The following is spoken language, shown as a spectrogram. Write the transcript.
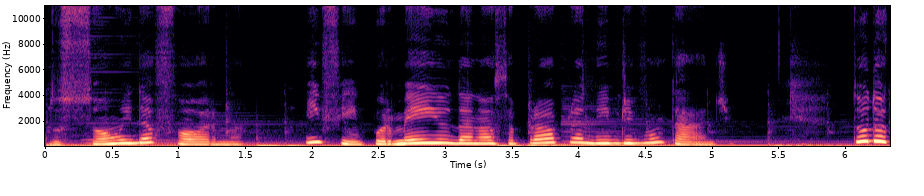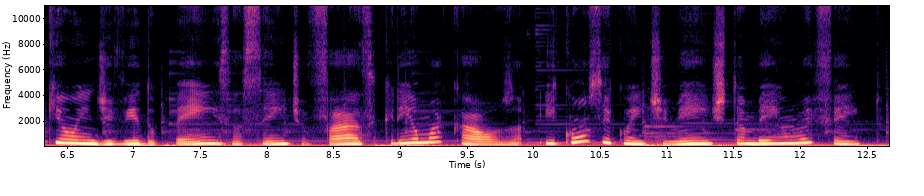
do som e da forma, enfim, por meio da nossa própria livre vontade. Tudo o que um indivíduo pensa, sente ou faz cria uma causa e, consequentemente, também um efeito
